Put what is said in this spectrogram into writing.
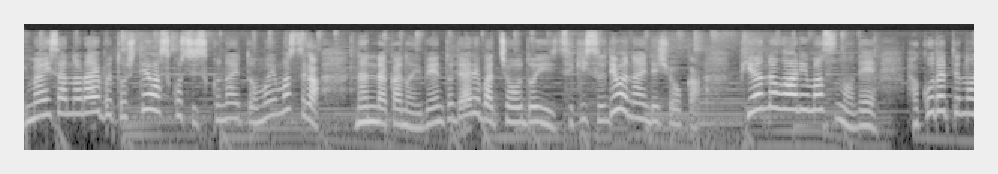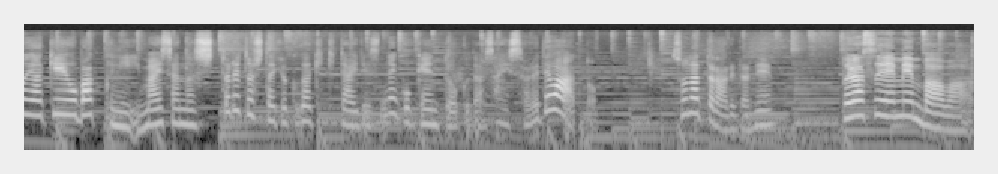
今井さんのライブとしては少し少ないと思いますが何らかのイベントであればちょうどいい席数ではないでしょうか。ピアノがありますので函館の夜景をバックに今井さんのしっとりとした曲が聴きたいですね。ご検討ください。それではと。そうなったらあれだね。プラス A メンバーは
